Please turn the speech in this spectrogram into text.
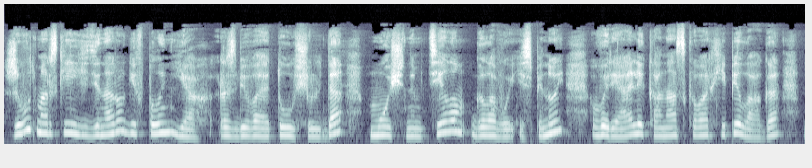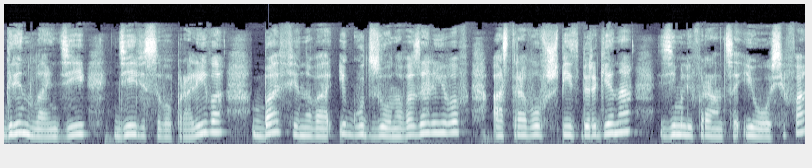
Живут морские единороги в полыньях, разбивая толщу льда мощным телом, головой и спиной в ареале канадского архипелага, Гренландии, Девисова пролива, Баффинова и Гудзонова заливов, островов Шпицбергена, земли Франца Иосифа,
